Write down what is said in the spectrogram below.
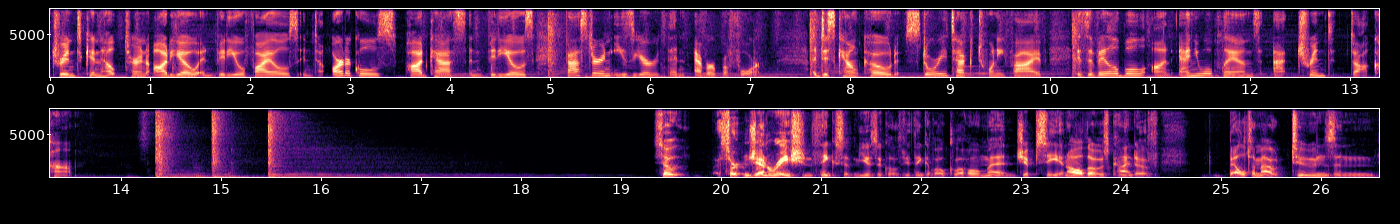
Trint can help turn audio and video files into articles, podcasts, and videos faster and easier than ever before. A discount code StoryTech25 is available on annual plans at Trint.com. So a certain generation thinks of musicals. You think of Oklahoma and Gypsy and all those kind of belt belt 'em out tunes and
